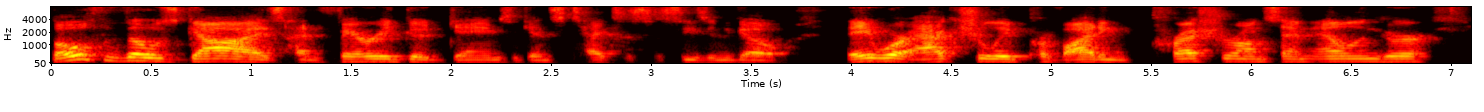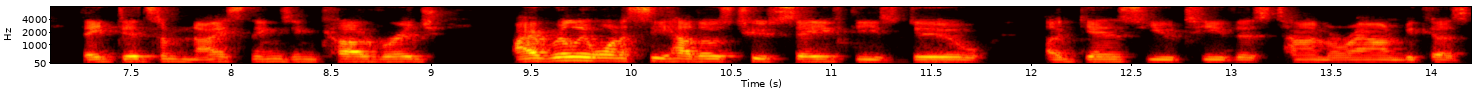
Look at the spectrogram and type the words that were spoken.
both of those guys had very good games against Texas a season ago. They were actually providing pressure on Sam Ehlinger. They did some nice things in coverage. I really want to see how those two safeties do against UT this time around because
